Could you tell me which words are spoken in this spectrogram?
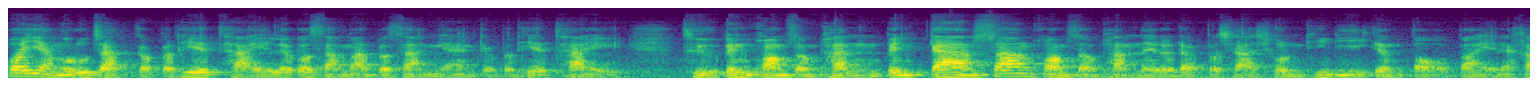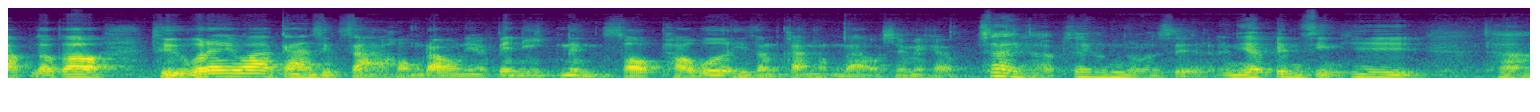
ก็ยังรู้จักกับประเทศไทย แล้วก็สามารถประสานงานกับประเทศไทย ถือเป็นความสัมพันธ์เป็นการสร้างความสัมพันธ์ในระดับประชาชนที่ดีกันต่อไปนะครับ แล้วก็ถือว่าได้ว่าการศึกษาของเราเนี่ยเป็นอีกหนึ่งซอฟต์พาวเวอร์ที่สำคัญของเราใช่ไหมครับ ใช่ครับ ใช่ครับคุณนรเศรษฐ์อันนี้เป็นสิ่งที่ ทาง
